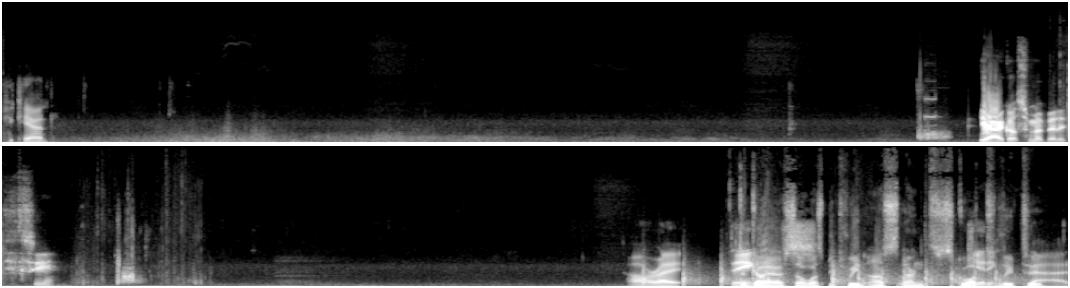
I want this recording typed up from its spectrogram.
if you can. Yeah, I got some ability to see. All right. The guy I saw was between us and squad getting lead 2. bad.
